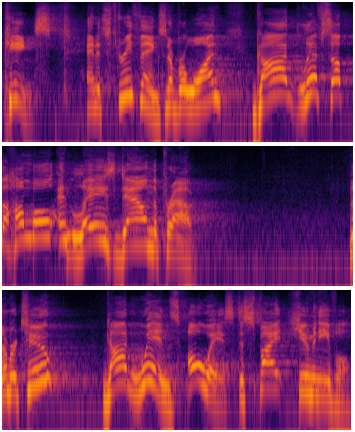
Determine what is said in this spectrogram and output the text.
Kings. And it's three things. Number one, God lifts up the humble and lays down the proud. Number two, God wins always despite human evil.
